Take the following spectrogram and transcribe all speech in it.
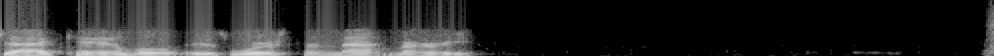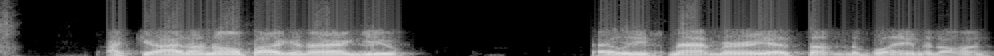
Jack Campbell is worse than Matt Murray. I, I don't know if I can argue. At Yeah. least Matt Murray has something to blame it on.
